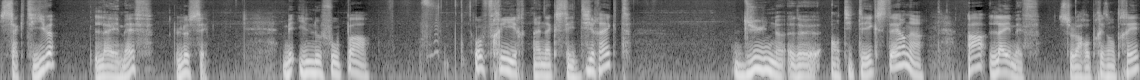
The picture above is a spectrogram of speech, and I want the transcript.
s'active, l'AMF le sait. Mais il ne faut pas offrir un accès direct d'une entité externe à l'AMF. Cela représenterait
